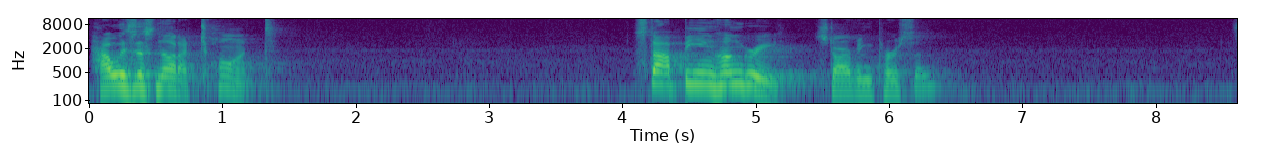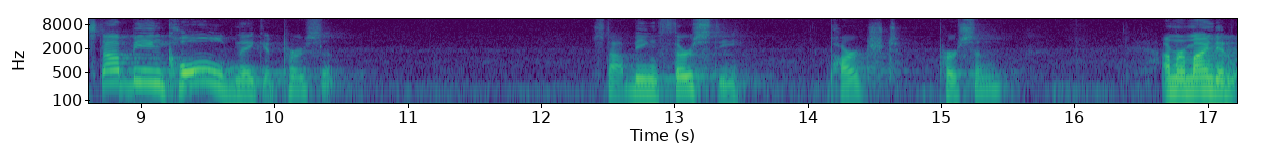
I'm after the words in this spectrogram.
How is this not a taunt? Stop being hungry, starving person. Stop being cold, naked person. Stop being thirsty, parched person. I'm reminded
